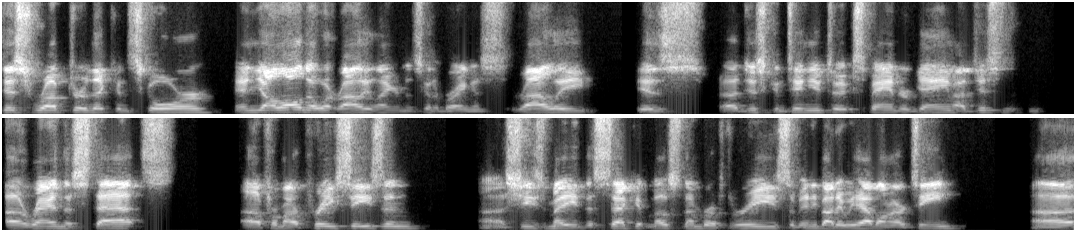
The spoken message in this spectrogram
disruptor that can score. And y'all all know what Rylee Langerman's going to bring us. Rylee is uh, just continued to expand her game. I just uh, ran the stats uh, from our preseason. Uh, she's made the second most number of threes of anybody we have on our team uh,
